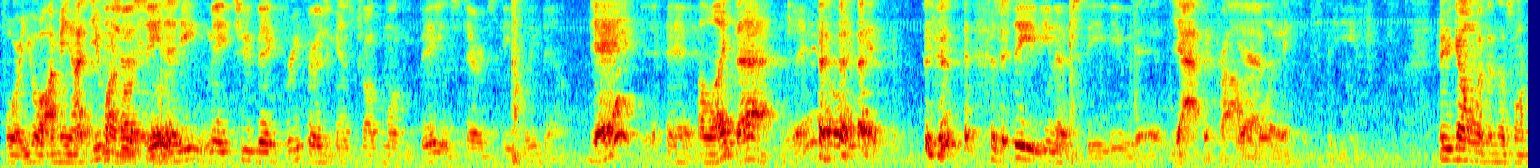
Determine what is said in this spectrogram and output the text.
for you. all. I mean, I, you You might should have seen it. He made two big free throws against Drunk Monkey B and stared Steve Lee down. Yeah, Yeah. I like that. Yeah, I like it. Because Steve, you know Steve, he was. Yeah, Yapping probably. Yapping. Steve. Who you going with in this one?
